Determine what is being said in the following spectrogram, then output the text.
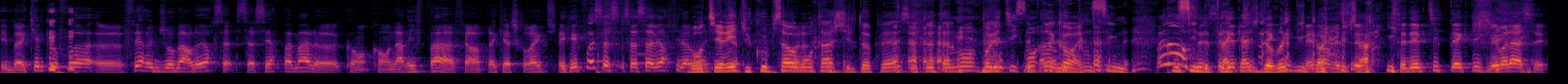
et ben quelquefois euh, faire une Joe Marler ça, ça sert pas mal euh, quand, quand on n'arrive pas à faire un plaquage correct et quelquefois ça, ça s'avère finalement Bon Thierry, efficace. tu coupes ça Voilà. au montage s'il te plaît, c'est totalement politiquement C'est pas incorrect. consignes, Mais non, consignes c'est- de c'est plaquage de rugby c'est- c'est des petites techniques mais voilà c'est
